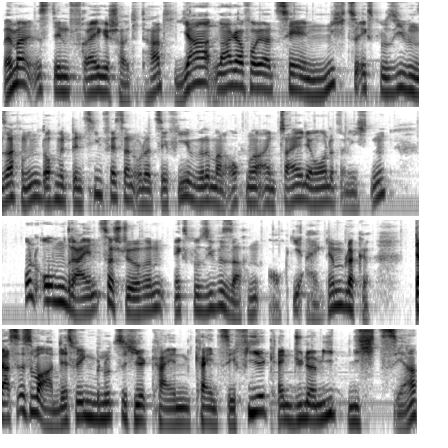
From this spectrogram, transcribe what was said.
Wenn man es den freigeschaltet hat. Ja, Lagerfeuer zählen nicht zu explosiven Sachen, doch mit Benzinfässern oder C4 würde man auch nur einen Teil der Horde vernichten. Und obendrein zerstören explosive Sachen auch die eigenen Blöcke. Das ist wahr. Deswegen benutze ich hier kein, kein C4, kein Dynamit, nichts, ja.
